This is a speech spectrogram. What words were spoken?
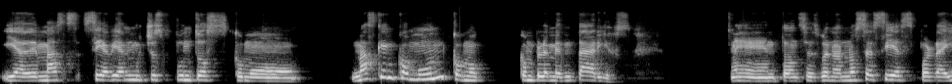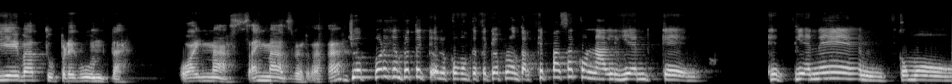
y además sí habían muchos puntos como, más que en común, como complementarios. Entonces, bueno, no sé si es por ahí iba tu pregunta o hay más, hay más, ¿verdad? Yo, por ejemplo, te, como que te quiero preguntar, ¿qué pasa con alguien que, que tiene como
